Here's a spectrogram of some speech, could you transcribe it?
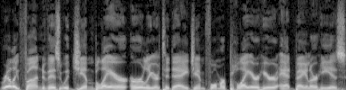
Really fun to visit with Jim Blair earlier today. Jim, former player here at Baylor. He is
